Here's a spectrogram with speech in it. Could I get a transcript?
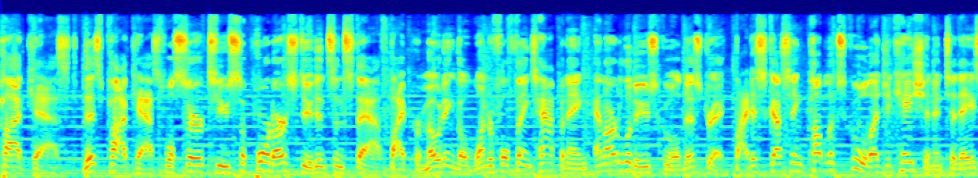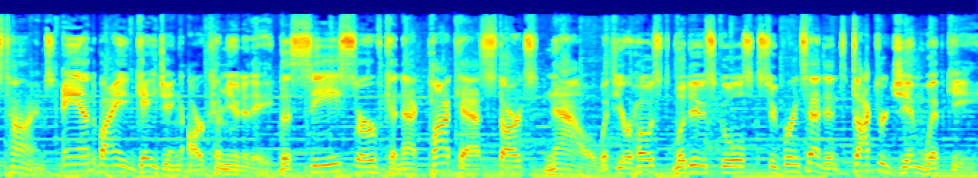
podcast. This podcast will serve to support our students and staff by promoting the wonderful things happening in our Ladue School District, by discussing public school education in today's times, and by engaging our community. The See, Serve, Connect podcast starts now with your host, Ladue Schools Superintendent Dr. Jim Whipkey.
